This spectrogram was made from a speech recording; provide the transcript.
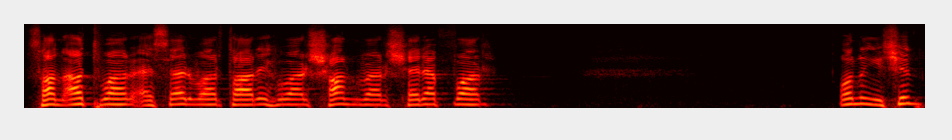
Sanat var, eser var, tarih var, şan var, şeref var. Onun için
